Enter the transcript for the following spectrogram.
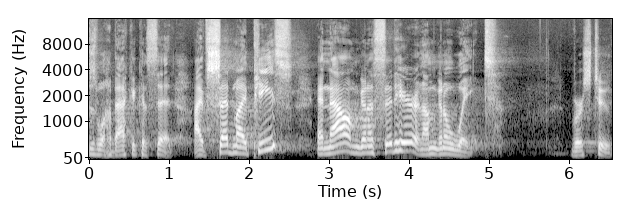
is what Habakkuk has said I've said my piece, and now I'm going to sit here and I'm going to wait. Verse 2.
